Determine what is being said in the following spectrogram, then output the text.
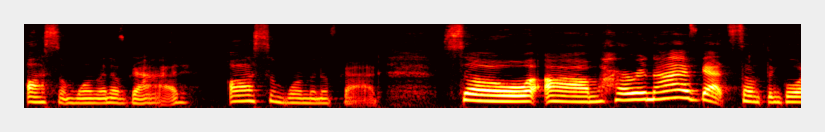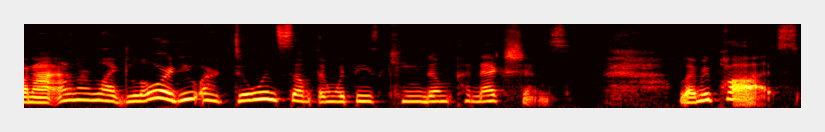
Awesome woman of God. Awesome woman of God. So, um, her and I have got something going on. And I'm like, Lord, you are doing something with these kingdom connections. Let me pause.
